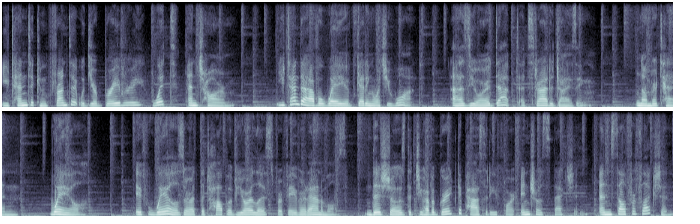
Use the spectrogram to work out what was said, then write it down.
you tend to confront it with your bravery, wit, and charm. You tend to have a way of getting what you want, as you're adept at strategizing. Number 10, whale. If whales are at the top of your list for favorite animals, this shows that you have a great capacity for introspection and self-reflection,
